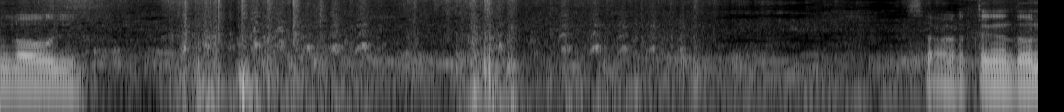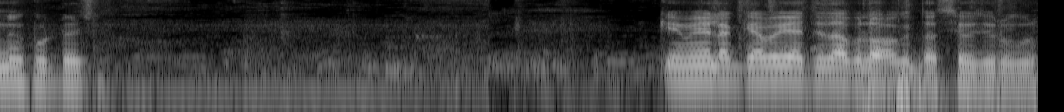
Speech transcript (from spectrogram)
ਲਓ ਜੀ। ਸਾੜਤੀਆਂ ਦੋਨੇ ਖੁੱਡੇ 'ਚ। ਕਿਵੇਂ ਲੱਗਿਆ ਬਈ ਅੱਜ ਦਾ ਵਲੌਗ ਦੱਸਿਓ ਜਰੂਰ।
